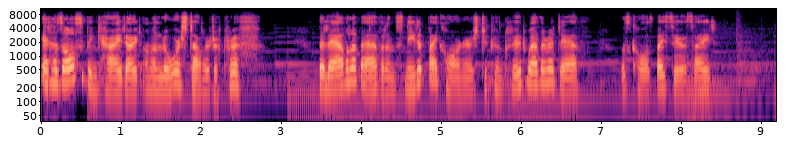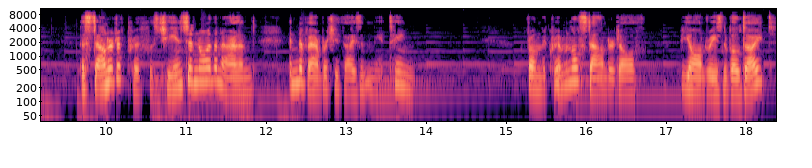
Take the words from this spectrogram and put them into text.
It has also been carried out on a lower standard of proof, the level of evidence needed by coroners to conclude whether a death was caused by suicide. The standard of proof was changed in Northern Ireland in November 2018 from the criminal standard of beyond reasonable doubt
